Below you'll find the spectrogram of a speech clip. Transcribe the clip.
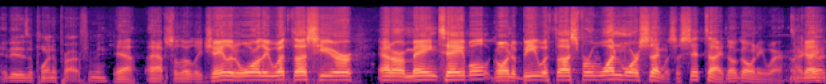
it is a point of pride for me. Yeah, absolutely. Jalen Warley with us here at our main table, going to be with us for one more segment. So sit tight. Don't go anywhere. Okay?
